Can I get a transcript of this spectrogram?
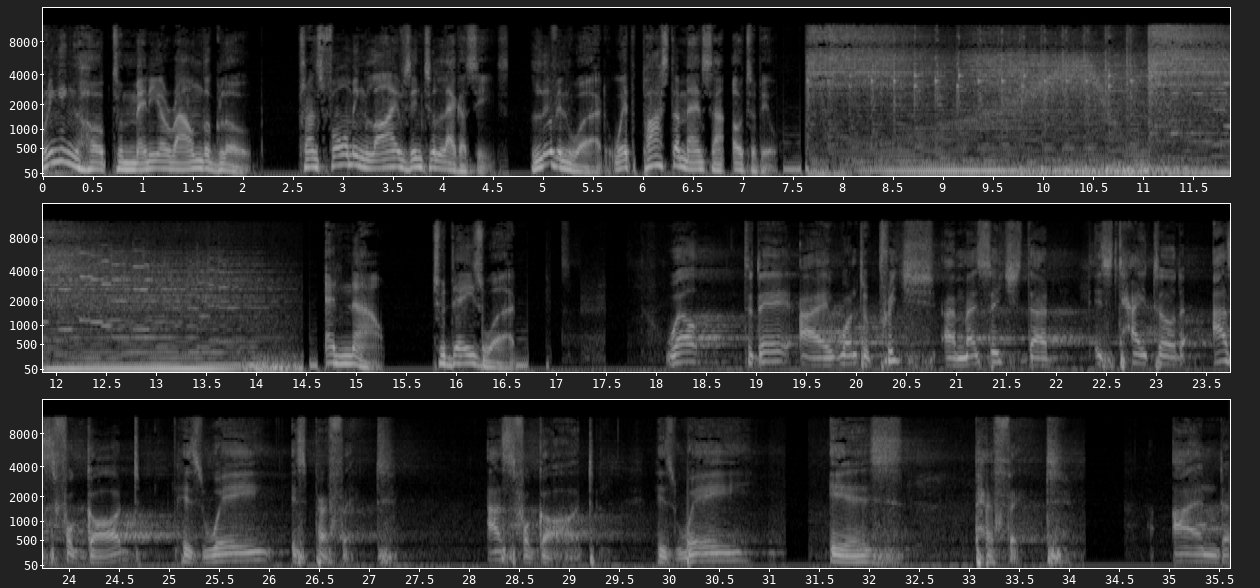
bringing hope to many around the globe, transforming lives into legacies. Living Word with Pastor Mensa Otabil. And now, today's word. Well, today I want to preach a message that is titled, As for God, His way is perfect. As for God, His way is perfect. And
